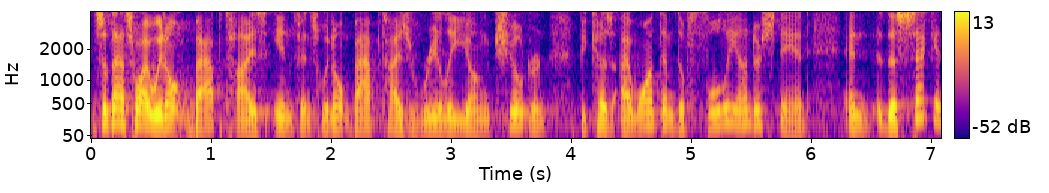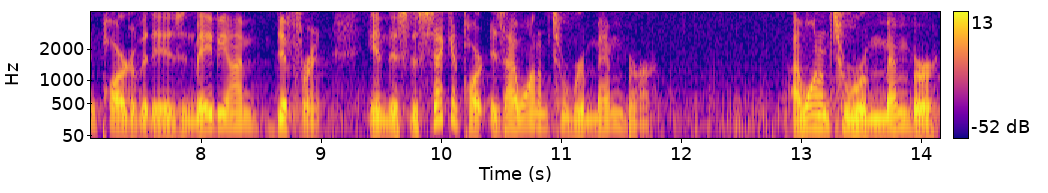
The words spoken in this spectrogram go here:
So that's why we don't baptize infants. We don't baptize really young children because I want them to fully understand. And the second part of it is, and maybe I'm different in this, the second part is I want them to remember. I want them to remember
